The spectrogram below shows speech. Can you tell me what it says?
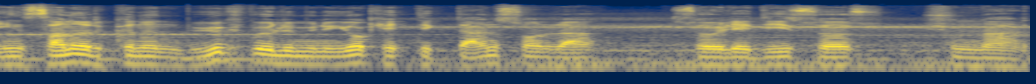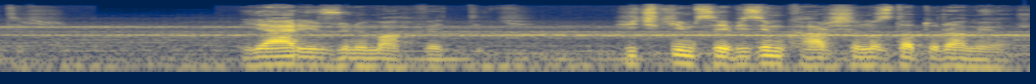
insan ırkının büyük bölümünü yok ettikten sonra söylediği söz şunlardır. Yeryüzünü mahvettik. Hiç kimse bizim karşımızda duramıyor.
